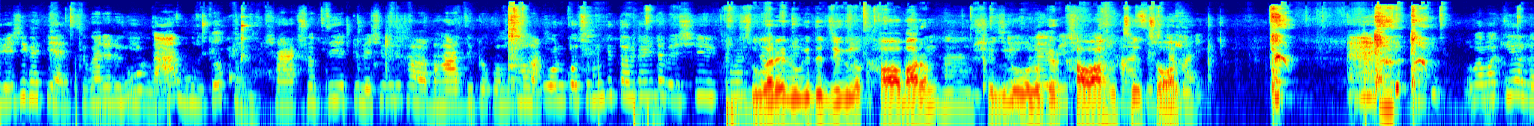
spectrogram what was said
বেশি খাইতে হয় সুগারের রুগী তার বুঝতো তো শাক সবজি একটু বেশি করে খাওয়া ভাত দুটো কম খাওয়া। কচুমুখির তরকারিটা বেশি সুগারের রুগীদের যেগুলো খাওয়া বারণ হ্যাঁ, সেগুলো ও লোকের খাওয়া হচ্ছে চল। বাবা কি হলো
